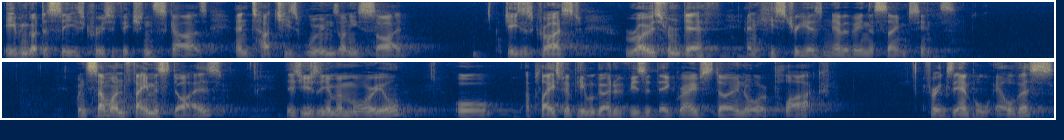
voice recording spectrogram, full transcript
even got to see his crucifixion scars and touch his wounds on his side. Jesus Christ rose from death, and history has never been the same since. When someone famous dies, there's usually a memorial or a place where people go to visit their gravestone or a plaque. For example, Elvis,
